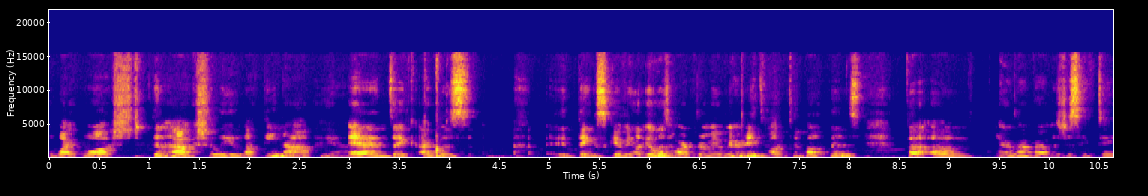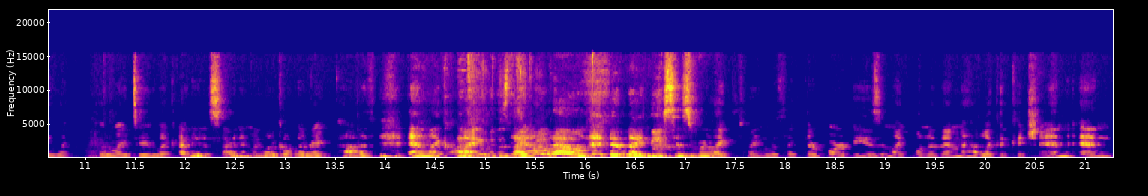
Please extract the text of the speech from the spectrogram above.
whitewashed than Uh-huh. actually latina Yeah. and like i was thanksgiving like it was hard for me. We already talked about this but um i remember i was just like dang like what do i do? Like i need a sign am i like on the right path? And like I my can't even decide right now. and my nieces were like playing with like their Barbies, and like one of them had like a kitchen, and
